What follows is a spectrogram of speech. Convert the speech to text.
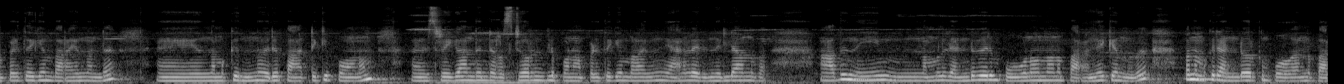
അപ്പോഴത്തേക്കും പറയുന്നുണ്ട് നമുക്ക് ഇന്നൊരു പാർട്ടിക്ക് പോകണം ശ്രീകാന്തിന്റെ റെസ്റ്റോറന്റിൽ പോകണം അപ്പോഴത്തേക്കും പറയുന്നു ഞാൻ വരുന്നില്ല എന്ന് പറ അത് നീ നമ്മൾ രണ്ടുപേരും പോകണമെന്നാണ് പറഞ്ഞേക്കുന്നത്. അപ്പം നമുക്ക് രണ്ടുപേർക്കും പോകാമെന്ന് പറ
